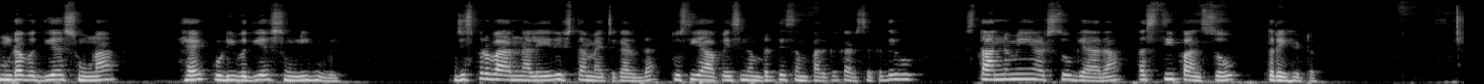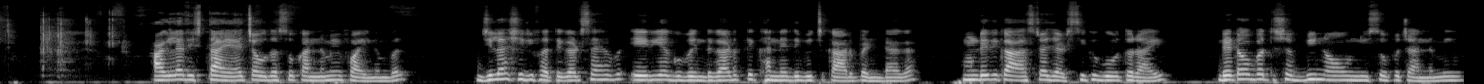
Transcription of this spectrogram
ਮੁੰਡਾ ਵਧੀਆ ਸੋਹਣਾ ਹੈ, ਕੁੜੀ ਵਧੀਆ ਸੋਹਣੀ ਹੋਵੇ। ਜਿਸ ਪਰਿਵਾਰ ਨਾਲ ਇਹ ਰਿਸ਼ਤਾ ਮੈਚ ਕਰਦਾ, ਤੁਸੀਂ ਆਪ ਇਸ ਨੰਬਰ ਤੇ ਸੰਪਰਕ ਕਰ ਸਕਦੇ ਹੋ। 97811 80563 ਅਗਲਾ ਰਿਸ਼ਤਾ ਆਇਆ ਹੈ 1491 ਫਾਈਲ ਨੰਬਰ। ਜ਼ਿਲ੍ਹਾ ਸ਼੍ਰੀ ਫਤਿਹਗੜ੍ਹ ਸਾਹਿਬ ਏਰੀਆ ਗੋਬਿੰਦਗੜ੍ਹ ਤੇ ਖੰਨੇ ਦੇ ਵਿਚਕਾਰ ਪਿੰਡ ਹੈਗਾ। ਮੁੰਡੇ ਦੀ ਕਾਸਟ ਹੈ ਜੱਟ ਸਿੱਖ ਗੋਤ ਰਾਏ। ਡੇਟ ਆਫ ਬਰਥ 26/9/1995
